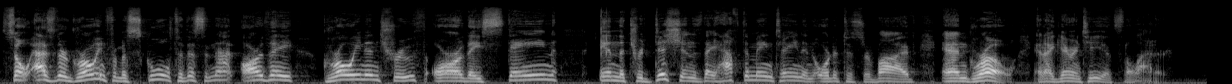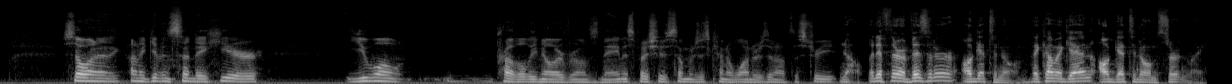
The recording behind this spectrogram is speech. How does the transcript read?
So as they're growing from a school to this and that, are they growing in truth or are they staying? In the traditions they have to maintain in order to survive and grow. And I guarantee it's the latter. So on a, on a given Sunday here, you won't probably know everyone's name, especially if someone just kind of wanders in off the street. No, but if they're a visitor, I'll get to know them. If they come again, I'll get to know them certainly.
